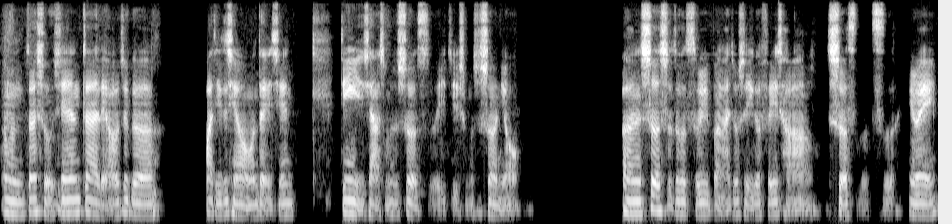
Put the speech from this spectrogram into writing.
嗯，在首先在聊这个话题之前，我们得先定义一下什么是社死以及什么是社牛。嗯，社死这个词语本来就是一个非常社死的词，因为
